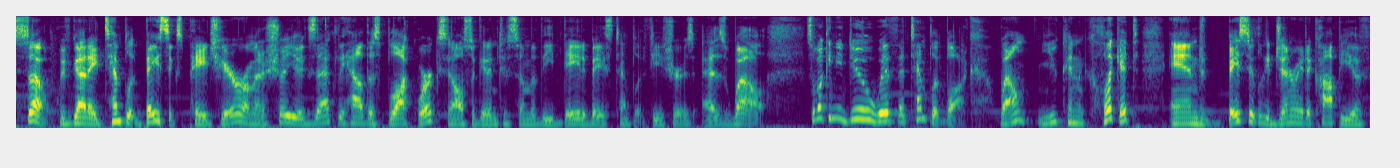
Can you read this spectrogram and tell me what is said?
so we've got a template basics page here where I'm gonna show you exactly how this block works and also get into some of the database template features as well. So what can you do with a template block? Well, you can click it and basically generate a copy of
